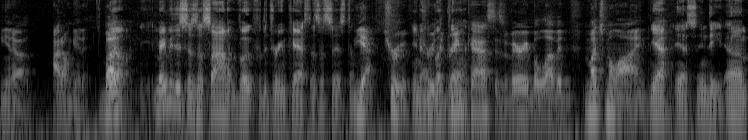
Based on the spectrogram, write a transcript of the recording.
You know, I don't get it. But well, maybe this is a silent vote for the Dreamcast as a system. yeah, true. You know, true. but, the uh, Dreamcast is a very beloved, much maligned. Yeah, yes, indeed. Um,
